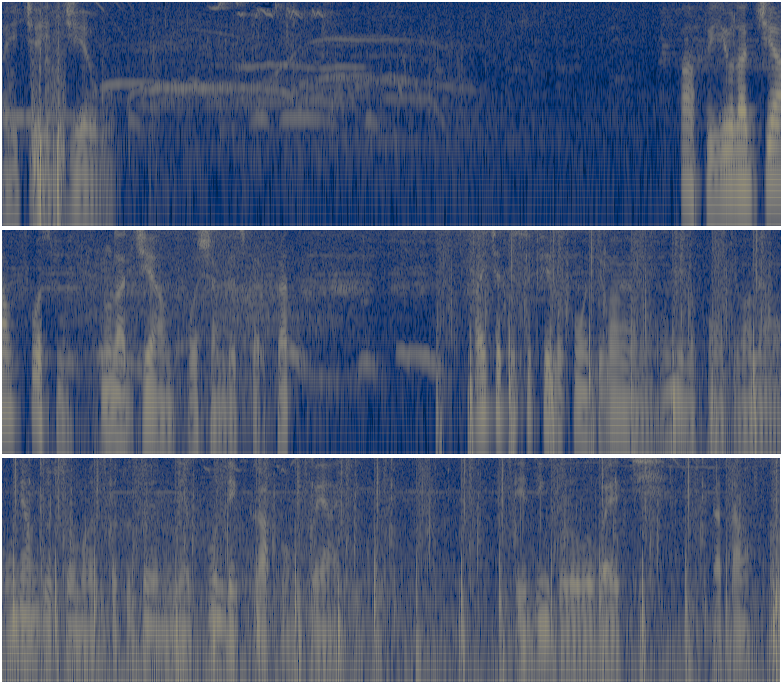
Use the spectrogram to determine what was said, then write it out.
Aici e geu. A, pe eu la G am fost, mă. Nu la G am fost și am descărcat. Aici trebuie să fie locomotiva mea, mă. Unde e locomotiva mea, mă? Unde am dus-o, mă? Zbătut în nebun de cap, mă, băiatii. E dincolo, bă, băieți. Gata, mă.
